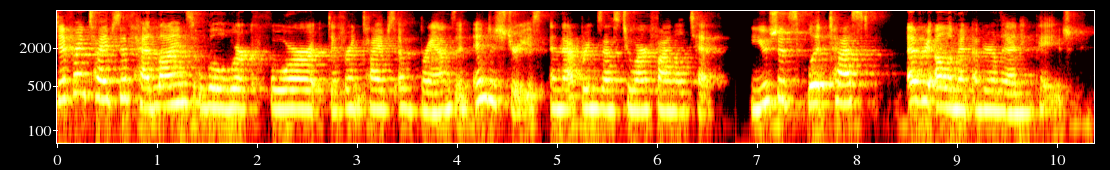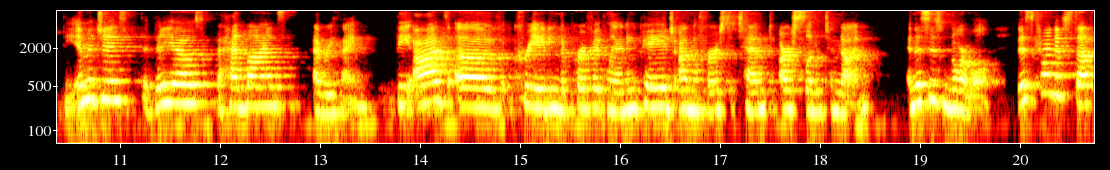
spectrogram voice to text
Different types of headlines will work for different types of brands and industries, and that brings us to our final tip. You should split test every element of your landing page the images, the videos, the headlines, everything. The odds of creating the perfect landing page on the first attempt are slim to none, and this is normal. This kind of stuff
